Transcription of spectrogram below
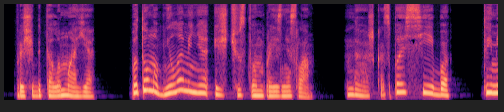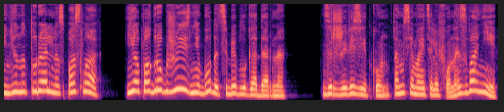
— прощебетала Майя. Потом обняла меня и с чувством произнесла. «Дашка, спасибо. Ты меня натурально спасла. Я по гроб жизни буду тебе благодарна. Держи визитку, там все мои телефоны, звони.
